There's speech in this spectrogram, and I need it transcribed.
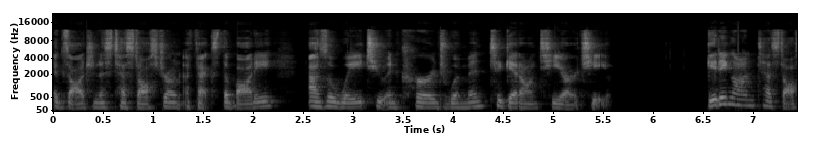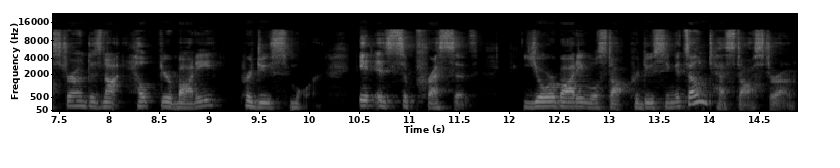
exogenous testosterone affects the body as a way to encourage women to get on TRT. Getting on testosterone does not help your body produce more, it is suppressive. Your body will stop producing its own testosterone.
